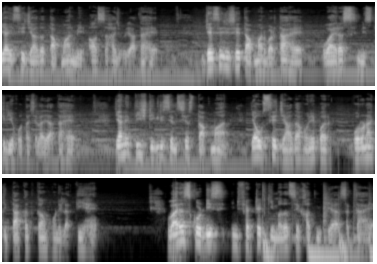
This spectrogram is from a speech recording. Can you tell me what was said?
या इससे ज़्यादा तापमान में असहज हो जाता है। जैसे जैसे तापमान बढ़ता है, वायरस निष्क्रिय होता चला जाता है। यानी 30 डिग्री सेल्सियस तापमान या उससे ज़्यादा होने पर कोरोना की ताकत कम होने लगती है। वायरस को डिस इन्फेक्टेड की मदद से खत्म किया जा सकता है।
